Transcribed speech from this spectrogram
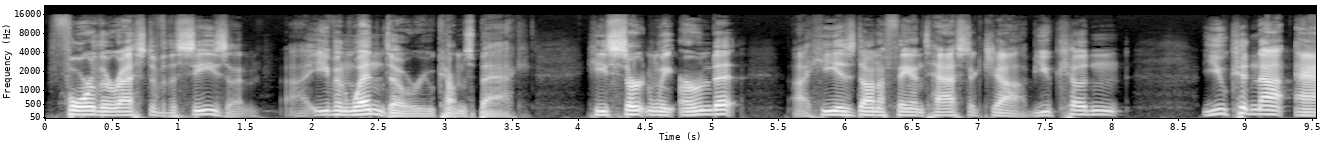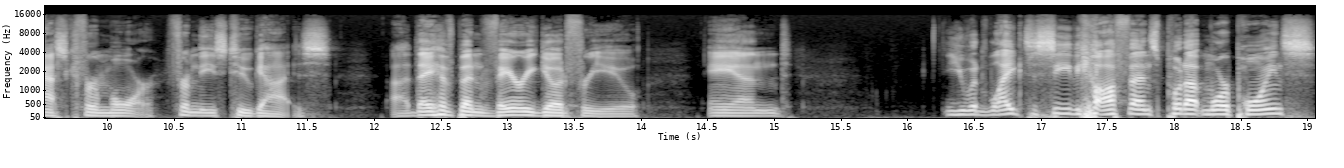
for the rest of the season, uh, even when Doerue comes back. He's certainly earned it. Uh, he has done a fantastic job. You couldn't, you could not ask for more from these two guys. Uh, they have been very good for you, and you would like to see the offense put up more points.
